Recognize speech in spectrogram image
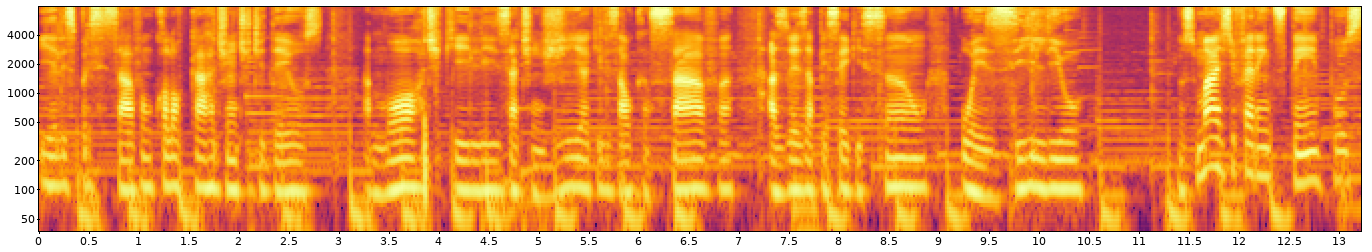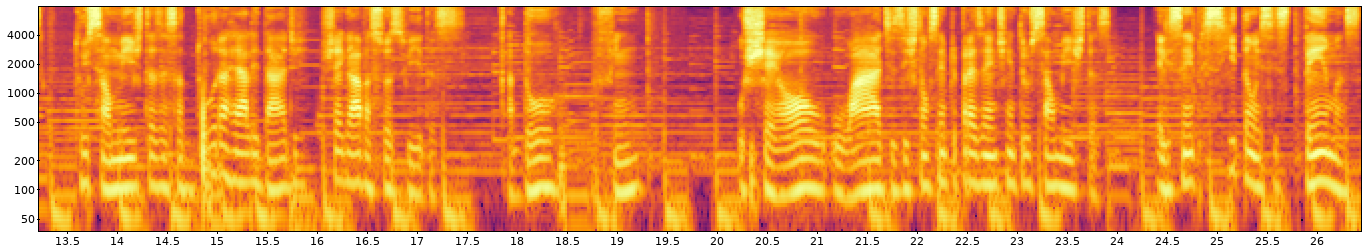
e eles precisavam colocar diante de Deus a morte que lhes atingia, que lhes alcançava, às vezes a perseguição, o exílio. Nos mais diferentes tempos, dos salmistas, essa dura realidade chegava às suas vidas. A dor, o fim, o Sheol, o Hades estão sempre presentes entre os salmistas. Eles sempre citam esses temas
